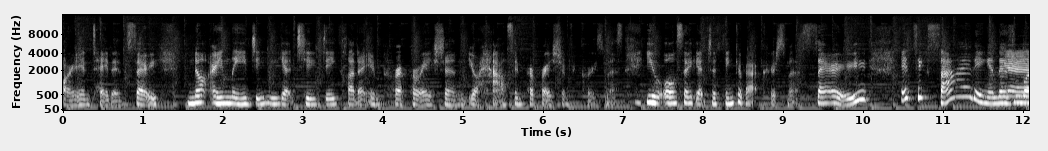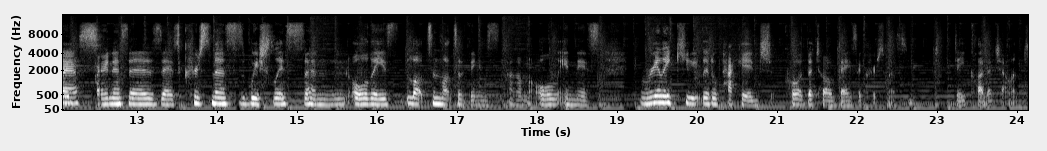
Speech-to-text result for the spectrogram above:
orientated. So not only do you get to declutter in preparation, your house in preparation for Christmas, you also get to think about Christmas. So it's exciting. And there's Yes. loads bonuses, there's Christmas wish lists, and all these lots and lots of things, um, all in this really cute little package called the 12 Days of Christmas Declutter Challenge.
